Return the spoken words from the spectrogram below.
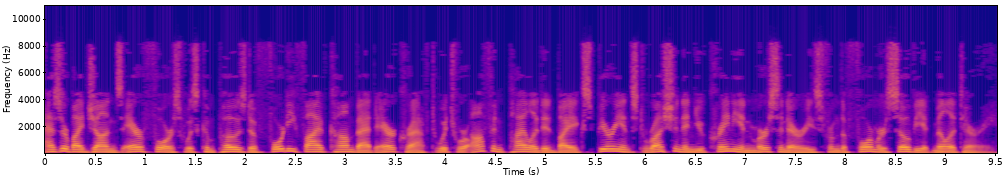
Azerbaijan's air force was composed of 45 combat aircraft which were often piloted by experienced Russian and Ukrainian mercenaries from the former Soviet military.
